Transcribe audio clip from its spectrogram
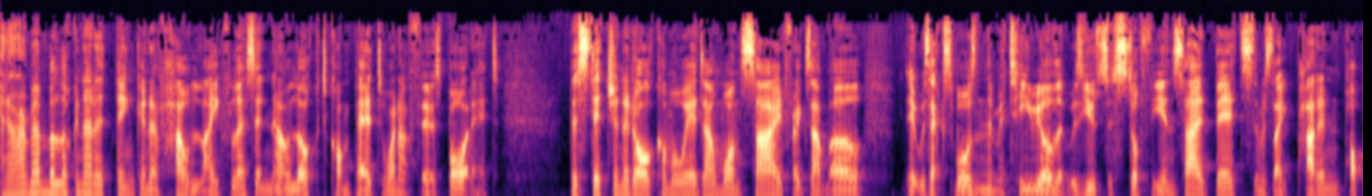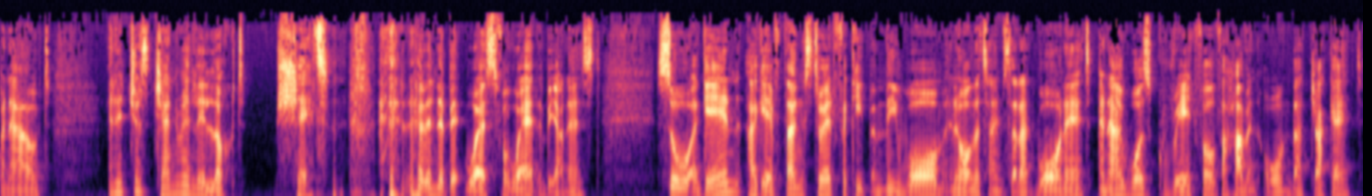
And I remember looking at it thinking of how lifeless it now looked compared to when I first bought it. The stitching had all come away down one side, for example. It was exposing the material that was used to stuff the inside bits. There was like padding popping out. And it just genuinely looked shit. and a bit worse for wear, to be honest. So again, I gave thanks to it for keeping me warm and all the times that I'd worn it, and I was grateful for having owned that jacket.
